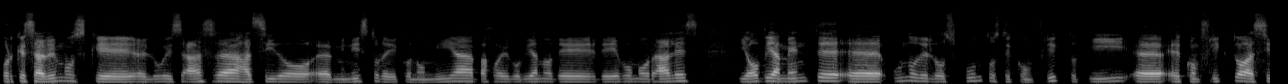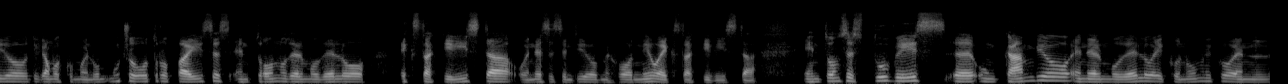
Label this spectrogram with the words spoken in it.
porque sabemos que eh, Luis Asra ha sido eh, ministro de Economía bajo el gobierno de, Evo Morales y obviamente eh, uno de los puntos de conflicto y el conflicto ha sido, digamos, como en muchos otros países, en torno del modelo extractivista o en ese sentido mejor neoextractivista. Entonces, ¿tú ves un cambio en el modelo económico en,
